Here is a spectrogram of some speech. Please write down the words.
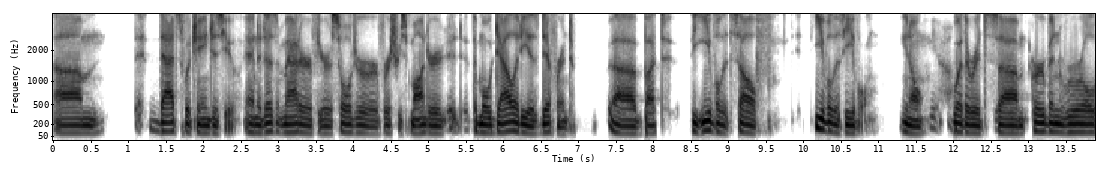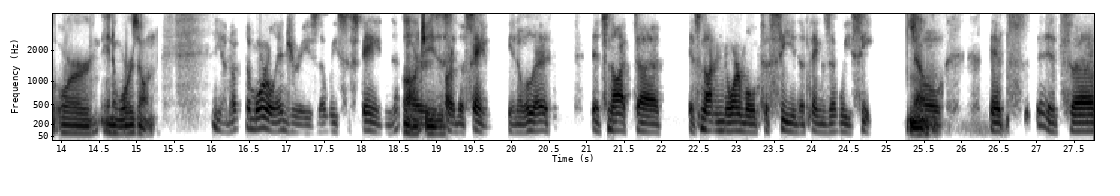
um, that's what changes you. And it doesn't matter if you're a soldier or a first responder, it, the modality is different, uh, but the evil itself, evil is evil, you know, yeah. whether it's um, urban, rural, or in a war zone. Yeah, the, the moral injuries that we sustain oh, are, Jesus. are the same. You know, it's not uh, it's not normal to see the things that we see. No. So it's it's uh,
